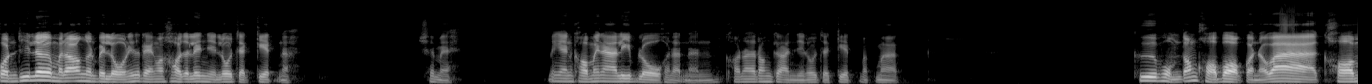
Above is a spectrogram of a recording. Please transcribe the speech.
คนที่เริ่มมาแล้วเอาเงินไปโลนี่แสดงว่าเขาจะเล่นเยลโล่แจ็คเก็ตนะ ใช่ไหมไม่งั้นเขาไม่น่ารีบโลขนาดนั้น เขาน่าต้องการเยลโล่แจ็คเก็ตมาก ๆ คือผมต้องขอบอกก่อนนะว่าคอม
